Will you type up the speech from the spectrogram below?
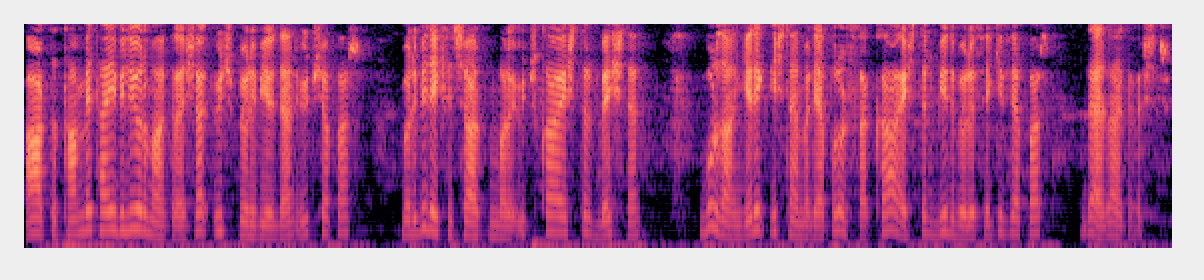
Artı tan beta'yı biliyorum arkadaşlar. 3 bölü 1'den 3 yapar. Bölü 1 eksi çarpımları 3k eşittir 5'ten. Buradan gerekli işlemler yapılırsa k eşittir 1 bölü 8 yapar. Değerli arkadaşlar.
